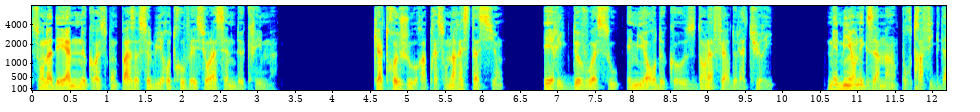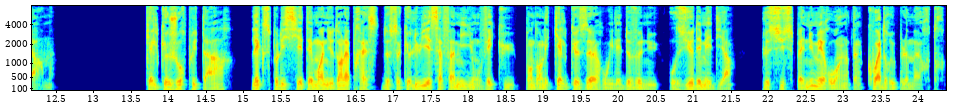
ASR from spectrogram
son ADN ne correspond pas à celui retrouvé sur la scène de crime. Quatre jours après son arrestation, Éric Devoissou est mis hors de cause dans l'affaire de la tuerie, mais mis en examen pour trafic d'armes. Quelques jours plus tard, l'ex-policier témoigne dans la presse de ce que lui et sa famille ont vécu pendant les quelques heures où il est devenu, aux yeux des médias, le suspect numéro un d'un quadruple meurtre.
